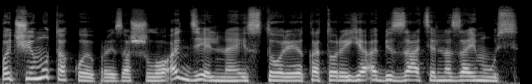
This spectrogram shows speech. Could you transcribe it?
Почему такое произошло? Отдельная история, которой я обязательно займусь».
